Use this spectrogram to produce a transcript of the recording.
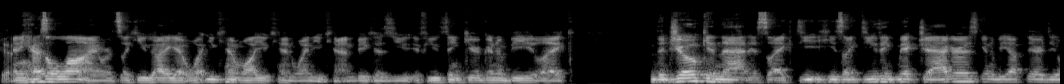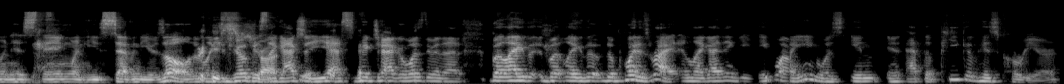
Yeah. And he has a line where it's like you got to get what you can while you can when you can because you if you think you're gonna be like the joke in that is like you, he's like do you think mick jagger is going to be up there doing his thing when he's 70 years old? And like the joke is like actually yes mick jagger was doing that. But like but like the, the point is right. And like i think Higuain was in, in at the peak of his career.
